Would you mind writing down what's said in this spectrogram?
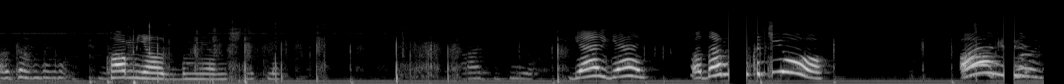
Adam bu. Tam yazdım yanlışlıkla. Gidiyor. Gel gel. Adam kaçıyor. Aa, ne-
